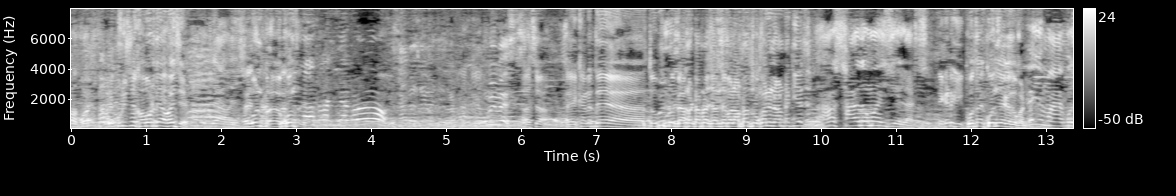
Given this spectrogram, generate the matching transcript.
খবর। মানে পুলিশে খবর দেওয়া হয়েছে? দেওয়া হয়েছে। কোন কোন আচ্ছা এখানেতে তো পুরো ব্যাপারটা আমরা জানতে পারলাম আপনার দোকানের নামটা কি আছে? আমার সারদময় জুয়েলার্স। এখানে কি? কোথায় কোন জায়গা দোকান এই যে মায়াপুর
